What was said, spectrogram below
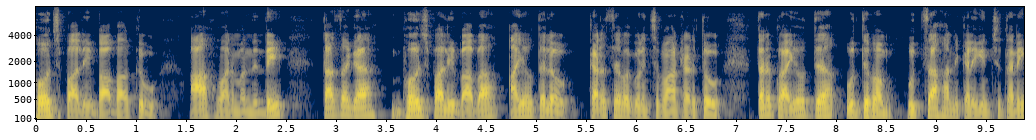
భోజ్పాలి బాబాకు ఆహ్వానం అందింది. తాజాగా భోజ్పాలి బాబా అయోధ్యలో కరసేవ గురించి మాట్లాడుతూ తనకు అయోధ్య ఉద్యమం ఉత్సాహాన్ని కలిగించిందని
